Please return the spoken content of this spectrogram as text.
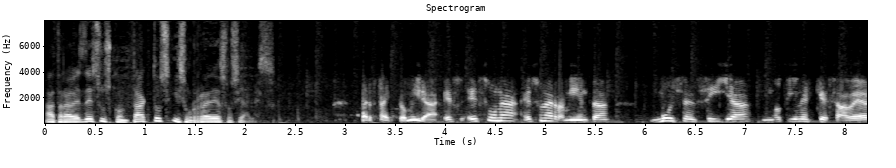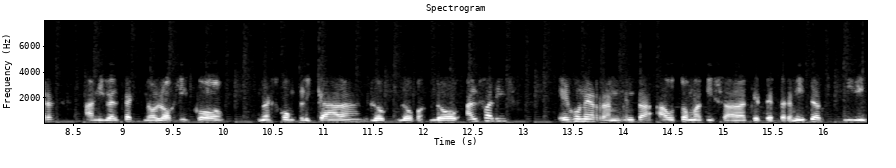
a través de sus contactos y sus redes sociales? Perfecto, mira, es, es, una, es una herramienta muy sencilla, no tienes que saber a nivel tecnológico, no es complicada. Lo, lo, lo es una herramienta automatizada que te permite a ti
